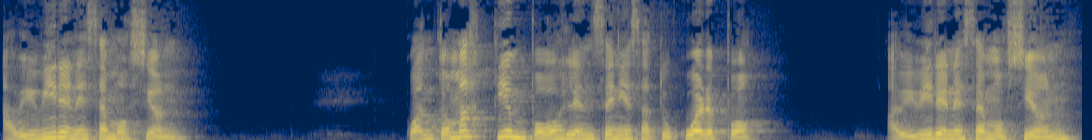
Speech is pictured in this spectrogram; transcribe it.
a vivir en esa emoción. Cuanto más tiempo vos le enseñes a tu cuerpo a vivir en esa emoción,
